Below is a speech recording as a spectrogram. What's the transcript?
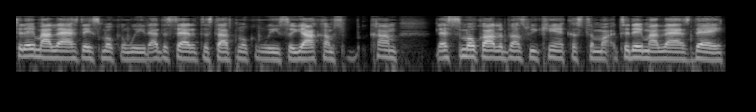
Today my last day smoking weed. I decided to stop smoking weed. So y'all come come let's smoke all the blunts we can cuz tomorrow today my last day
